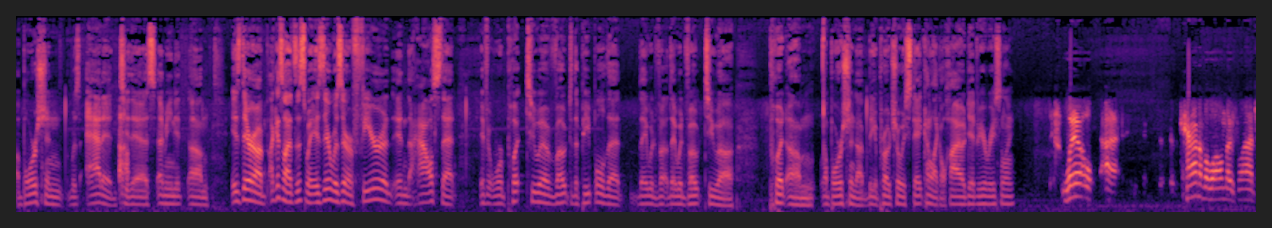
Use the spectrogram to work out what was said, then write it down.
abortion was added to this. I mean, it, um, is there a? I guess I'll ask this way: Is there was there a fear in, in the House that if it were put to a vote to the people that they would vote they would vote to uh, put um, abortion to be a pro-choice state, kind of like Ohio did here recently? Well, uh, kind of along those lines,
